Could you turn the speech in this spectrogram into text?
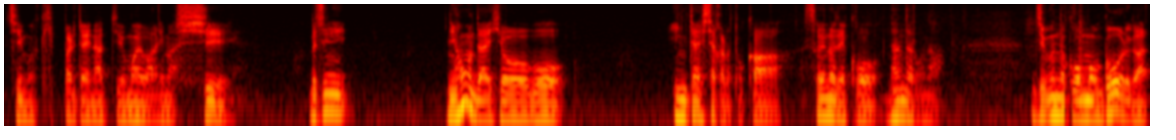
チームを引っ張りたいなっていう思いはありますし別に日本代表を引退したからとかそういうのでこうなんだろうな。自分のこうもうゴールが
